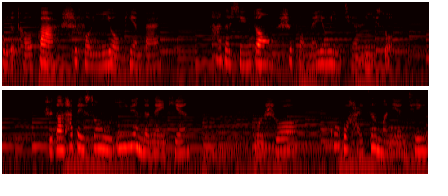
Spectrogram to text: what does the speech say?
姑的头发是否已有片白，她的行动是否没有以前利索。直到她被送入医院的那天，我说：“姑姑还这么年轻，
